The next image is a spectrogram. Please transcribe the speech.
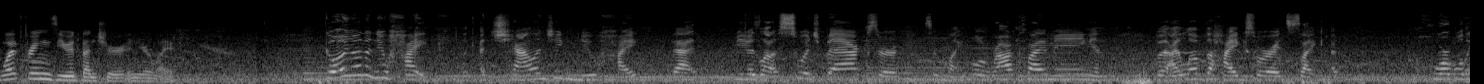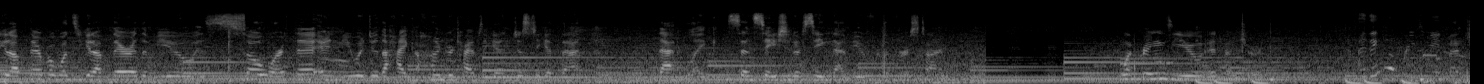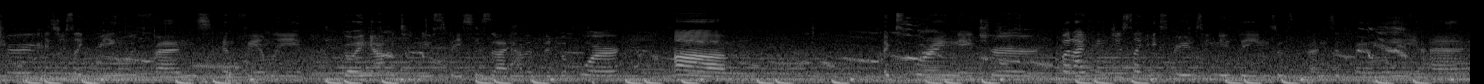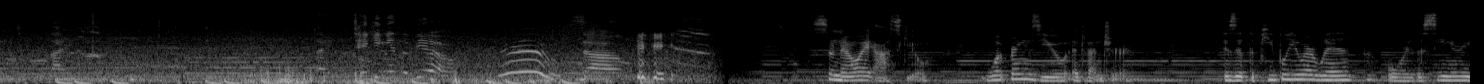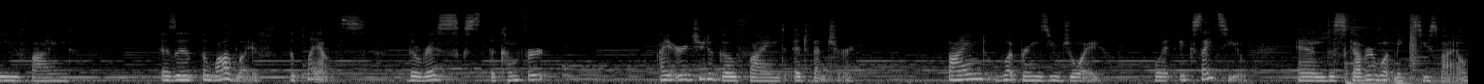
What brings you adventure in your life? Going on a new hike, like a challenging new hike that you know, has a lot of switchbacks or some like little rock climbing and but I love the hikes where it's like a, horrible to get up there but once you get up there the view is so worth it and you would do the hike a hundred times again just to get that that like sensation of seeing that view for the first time. What brings you adventure? I think what brings me going out into new spaces that I haven't been before, um, exploring nature, but I think just like experiencing new things with friends and family and like like taking in the view. Woo! So So now I ask you, what brings you adventure? Is it the people you are with or the scenery you find? Is it the wildlife, the plants, the risks, the comfort? I urge you to go find adventure. Find what brings you joy, what excites you, and discover what makes you smile.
